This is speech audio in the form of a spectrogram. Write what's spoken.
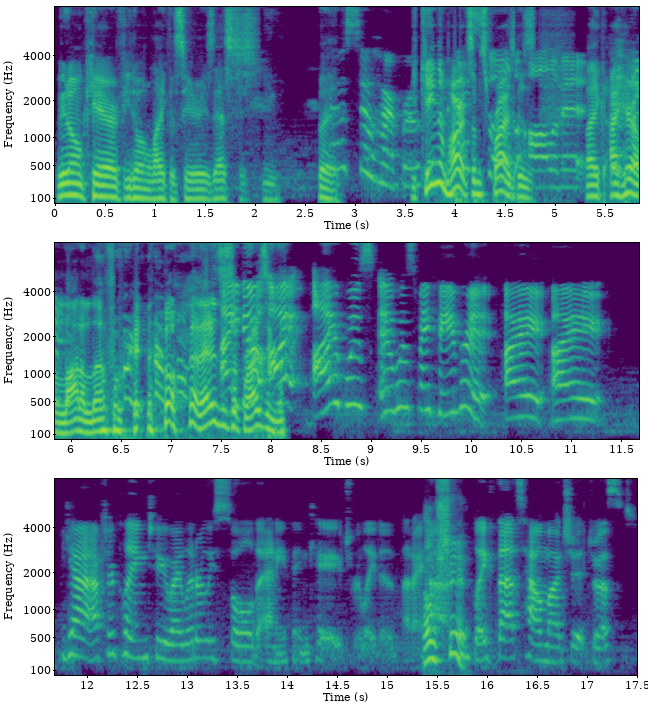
we don't care if you don't like a series. That's just you. But was so heartbroken. Kingdom Hearts, I'm surprised because all of it. like, I hear a lot of love for it. that is a I know. surprising. I I was it was my favorite. I I yeah. After playing two, I literally sold anything KH related that I Oh, had. shit. Like that's how much it just.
